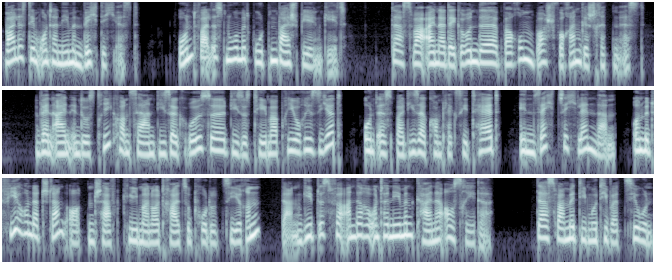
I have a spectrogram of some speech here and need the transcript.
weil es dem Unternehmen wichtig ist und weil es nur mit guten Beispielen geht. Das war einer der Gründe, warum Bosch vorangeschritten ist. Wenn ein Industriekonzern dieser Größe dieses Thema priorisiert und es bei dieser Komplexität in 60 Ländern und mit 400 Standorten schafft, klimaneutral zu produzieren, dann gibt es für andere Unternehmen keine Ausrede. Das war mit die Motivation.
